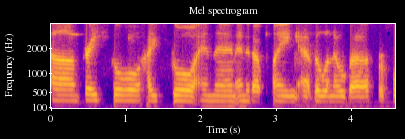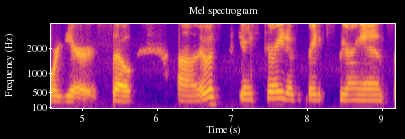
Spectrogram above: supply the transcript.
um, grade school, high school, and then ended up playing at Villanova for four years. So um, it was it was great. It was a great experience.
